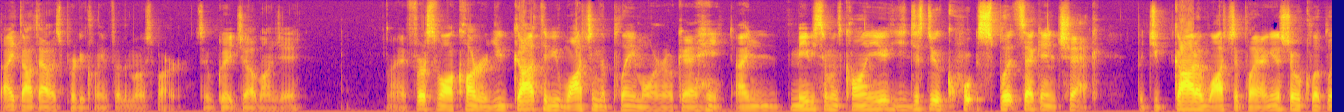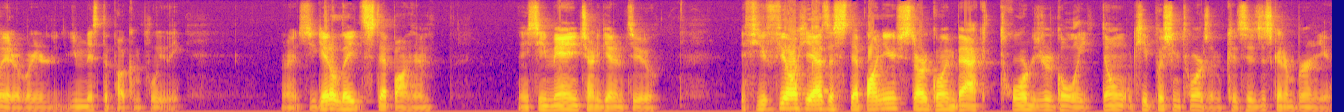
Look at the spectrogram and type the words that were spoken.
I thought that was pretty clean for the most part. So great job on Jay. All right, first of all, Carter, you got to be watching the play more, okay? I maybe someone's calling you. You just do a split second check, but you gotta watch the play. I'm gonna show a clip later where you you missed the puck completely. All right, so you get a late step on him. And you see Manny trying to get him too. If you feel he has a step on you, start going back toward your goalie. Don't keep pushing towards him because he's just gonna burn you.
